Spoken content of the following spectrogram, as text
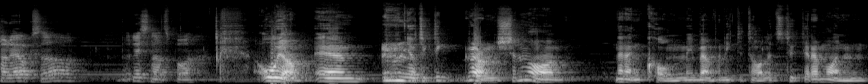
har det också lyssnats på. Oh ja, eh, jag tyckte grungen var, när den kom i början på 90-talet, så tyckte jag den var en,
